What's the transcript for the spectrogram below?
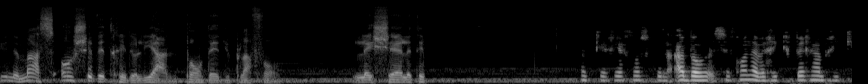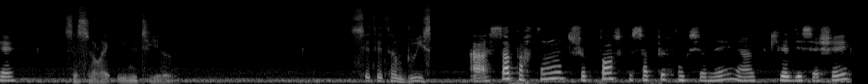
Une masse enchevêtrée de lianes pendait du plafond. L'échelle était... Ok, regardons ce qu'on a. Ah bah, c'est vrai, on avait récupéré un briquet. Ce serait inutile. C'était un buisson. Ah, ça par contre, je pense que ça peut fonctionner, hein, vu qu'il est desséché.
